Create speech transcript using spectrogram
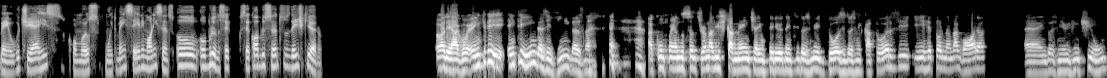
Bem, o Gutierrez, como eu muito bem sei, ele mora em Santos. Ô, ô Bruno, você, você cobre o Santos desde que ano? Olha, Iago, entre, entre indas e vindas, né? acompanhando o Santos jornalisticamente aí um período entre 2012 e 2014 e retornando agora é, em 2021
